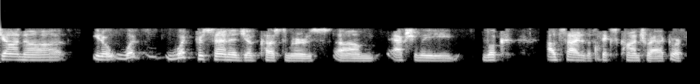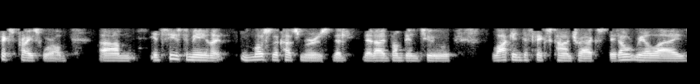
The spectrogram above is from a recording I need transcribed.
John, uh, you know what what percentage of customers um, actually look outside of the fixed contract or fixed price world? Um, it seems to me that most of the customers that that I bump into lock into fixed contracts. They don't realize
